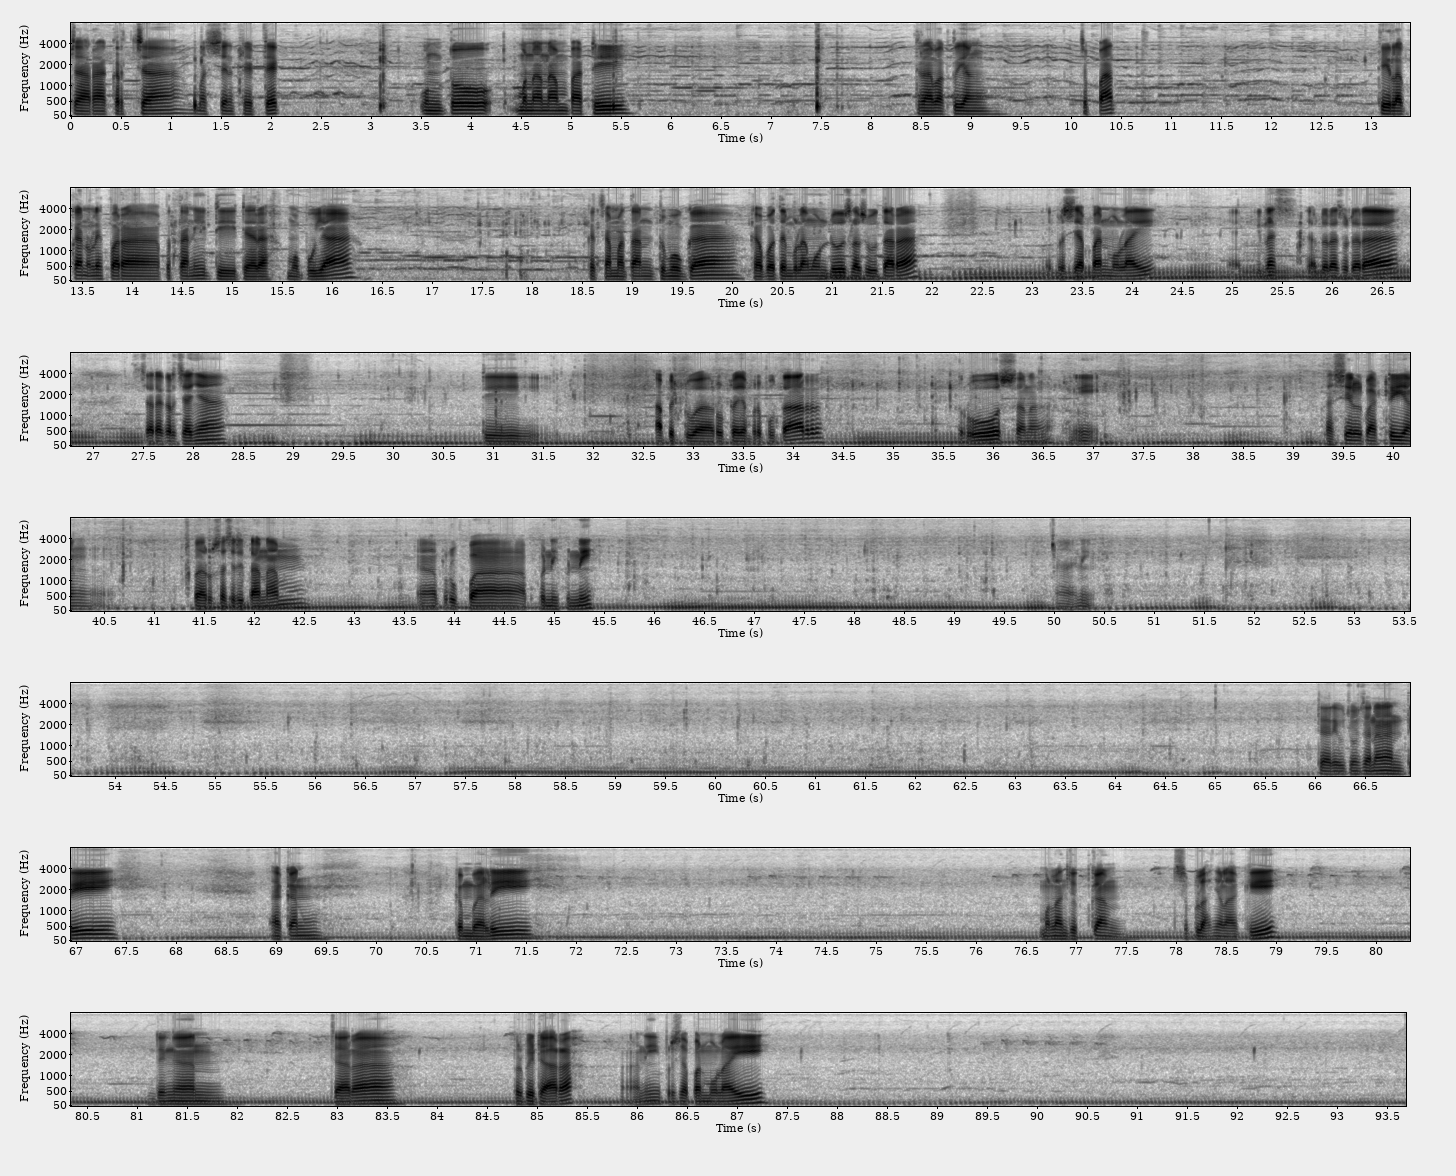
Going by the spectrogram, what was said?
cara kerja mesin gledek untuk menanam padi dalam waktu yang cepat dilakukan oleh para petani di daerah Mopuya, Kecamatan Dumoga, Kabupaten Pulang Mundo, Sulawesi Utara. Persiapan mulai. Ya, saudara-saudara cara kerjanya di apit dua roda yang berputar. Terus sana ini hasil padi yang baru saja ditanam ya, berupa benih-benih. Nah ini dari ujung sana nanti akan kembali melanjutkan sebelahnya lagi dengan cara berbeda arah. Nah, ini persiapan mulai.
